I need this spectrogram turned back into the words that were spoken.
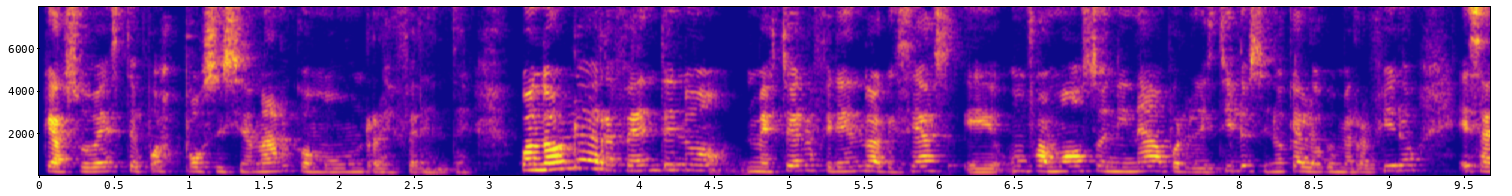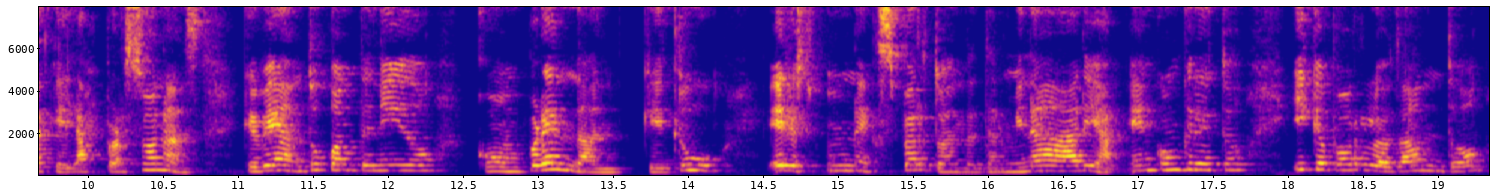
que a su vez te puedas posicionar como un referente. Cuando hablo de referente no me estoy refiriendo a que seas eh, un famoso ni nada por el estilo, sino que a lo que me refiero es a que las personas que vean tu contenido comprendan que tú eres un experto en determinada área en concreto y que por lo tanto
